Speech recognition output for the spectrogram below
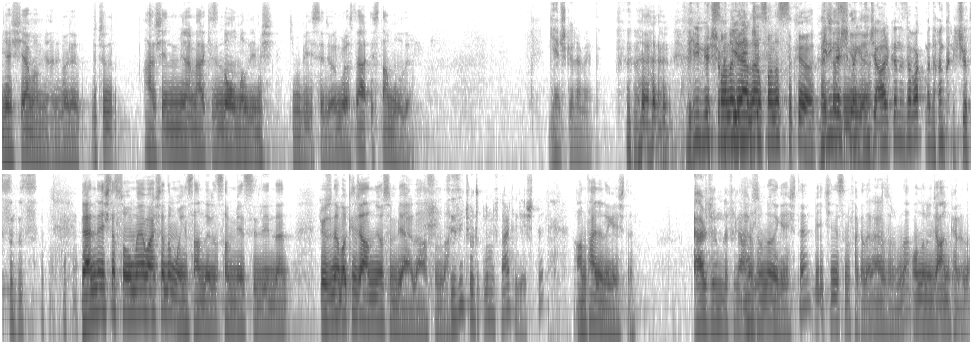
yaşayamam yani böyle bütün her şeyin merkezinde olmalıymış gibi bir hissediyorum. Burası da İstanbul oluyor. Genç gelemet. benim yaşıma Sonra bir gelince, yerden sonra sıkıyor. benim yaşıma geliyor. gelince arkanıza bakmadan kaçıyorsunuz. Ben de işte soğumaya başladım o insanların samimiyetsizliğinden. Gözüne bakınca anlıyorsun bir yerde aslında. Sizin çocukluğunuz nerede geçti? Antalya'da geçti. Erzurum'da falan değil. Erzurum'da da geçti. Bir ikinci sınıfa kadar Erzurum'da. Ondan önce Ankara'da.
